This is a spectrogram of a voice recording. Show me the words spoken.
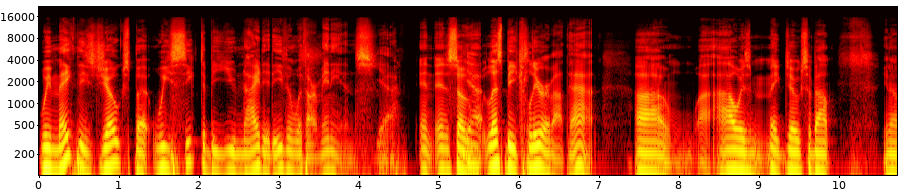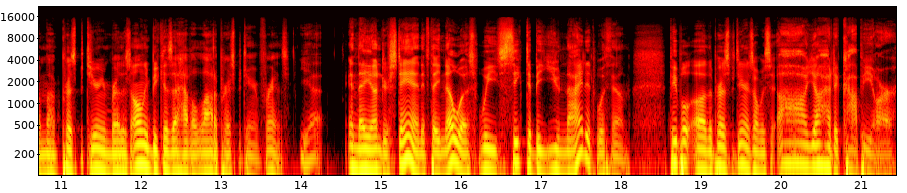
we make these jokes, but we seek to be united even with Arminians. yeah And and so Yeah. let's be clear about that. Uh, I always make jokes about you know my Presbyterian brothers only because I have a lot of Presbyterian friends yeah and they understand if they know us, we seek to be united with them. People, uh, the Presbyterians always say, "Oh, y'all had to copy our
